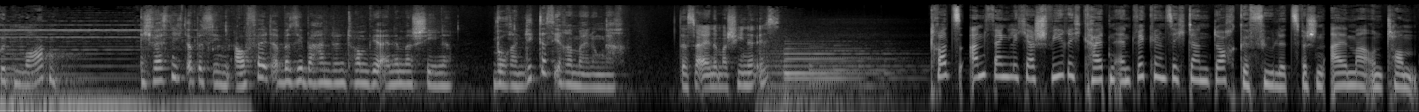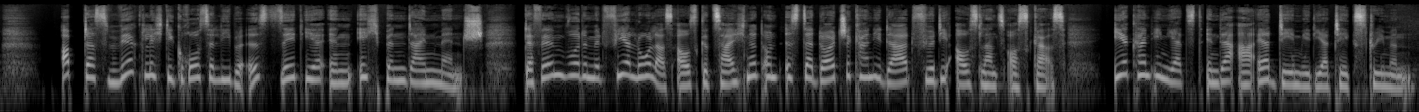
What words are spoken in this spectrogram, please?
Guten Morgen. Ich weiß nicht, ob es Ihnen auffällt, aber Sie behandeln Tom wie eine Maschine. Woran liegt das Ihrer Meinung nach? Dass er eine Maschine ist? Trotz anfänglicher Schwierigkeiten entwickeln sich dann doch Gefühle zwischen Alma und Tom. Ob das wirklich die große Liebe ist, seht ihr in Ich bin dein Mensch. Der Film wurde mit vier Lolas ausgezeichnet und ist der deutsche Kandidat für die Auslands-Oscars. Ihr könnt ihn jetzt in der ARD-Mediathek streamen.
